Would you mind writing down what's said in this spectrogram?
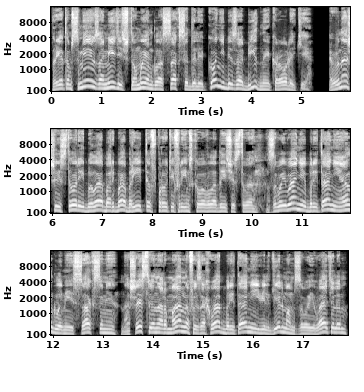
При этом смею заметить, что мы, англосаксы, далеко не безобидные кролики. В нашей истории была борьба бриттов против римского владычества, завоевание Британии англами и саксами, нашествие норманнов и захват Британии Вильгельмом Завоевателем.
